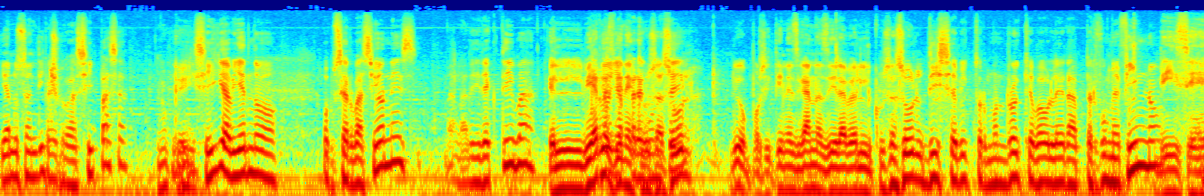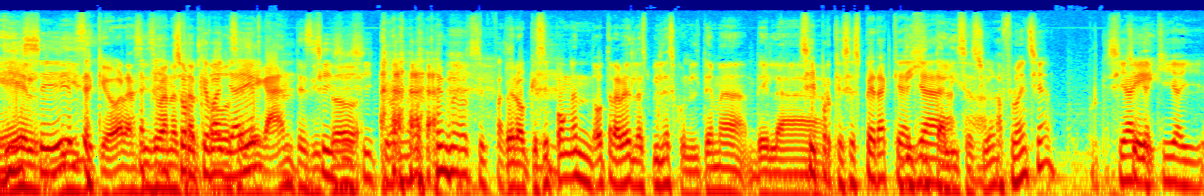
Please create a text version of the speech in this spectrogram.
ya nos han dicho. Pero así pasa. Ok. Y sigue habiendo observaciones a la directiva. El viernes viene Cruz. Azul. Digo, por si tienes ganas de ir a ver el Cruz Azul. Dice Víctor Monroy que va a oler a perfume fino. Dice él, Dice él. dice que ahora sí se van a estar que todos elegantes y sí, todo. Sí, sí, que van a- no se pasa. Pero que se pongan otra vez las pilas con el tema de la sí, porque se espera que digitalización. afluencia, porque si hay Sí. aquí hay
